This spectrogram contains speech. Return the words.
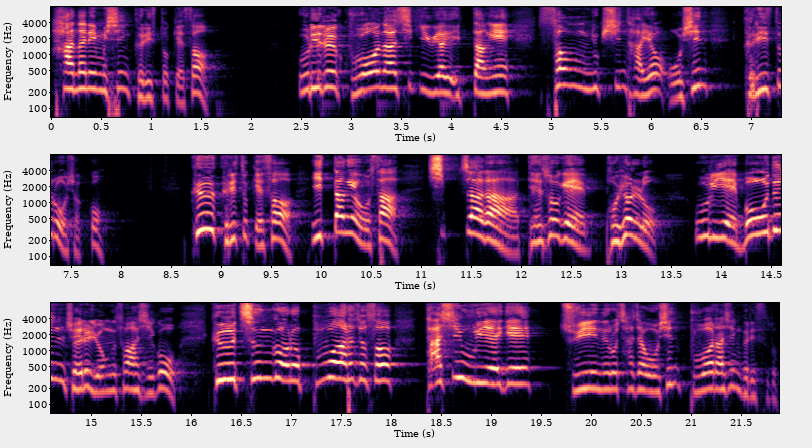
하나님이신 그리스도께서 우리를 구원하시기 위하여 이 땅에 성육신하여 오신 그리스도로 오셨고 그 그리스도께서 이 땅에 오사 십자가 대속의 보혈로 우리의 모든 죄를 용서하시고 그 증거로 부활하셔서 다시 우리에게 주인으로 찾아오신 부활하신 그리스도.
